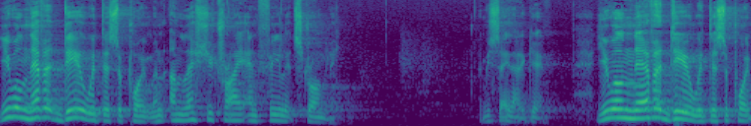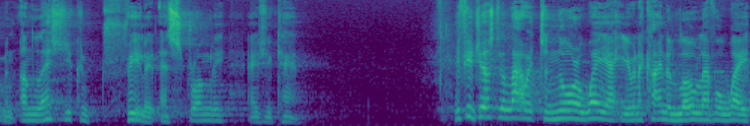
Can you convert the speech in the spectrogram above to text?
you will never deal with disappointment unless you try and feel it strongly. Let me say that again. You will never deal with disappointment unless you can feel it as strongly as you can. If you just allow it to gnaw away at you in a kind of low level way,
